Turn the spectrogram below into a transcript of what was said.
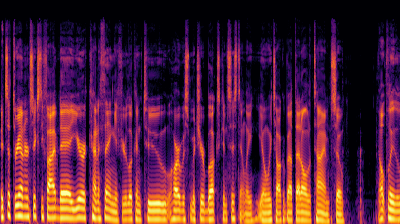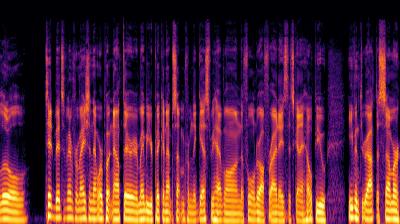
it's a 365 day a year kind of thing if you're looking to harvest mature bucks consistently. You know, we talk about that all the time. So hopefully the little tidbits of information that we're putting out there, or maybe you're picking up something from the guests we have on the Full Draw Fridays that's going to help you even throughout the summer,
